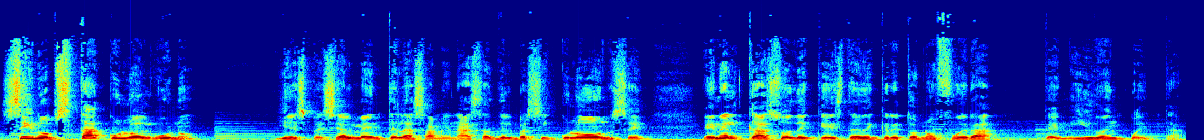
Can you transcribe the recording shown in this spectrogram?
sin obstáculo alguno, y especialmente las amenazas del versículo 11 en el caso de que este decreto no fuera tenido en cuenta.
